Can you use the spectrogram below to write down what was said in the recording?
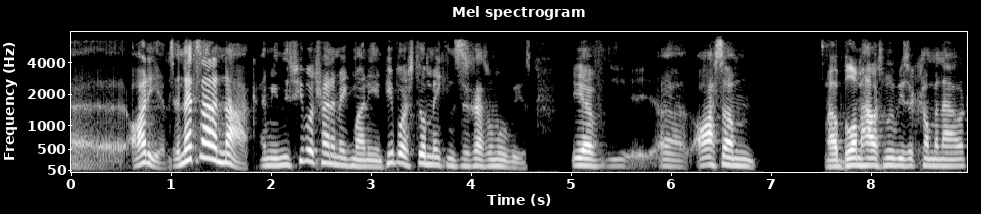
uh, audience. And that's not a knock. I mean, these people are trying to make money and people are still making successful movies. You have uh, awesome Uh, Blumhouse movies are coming out.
